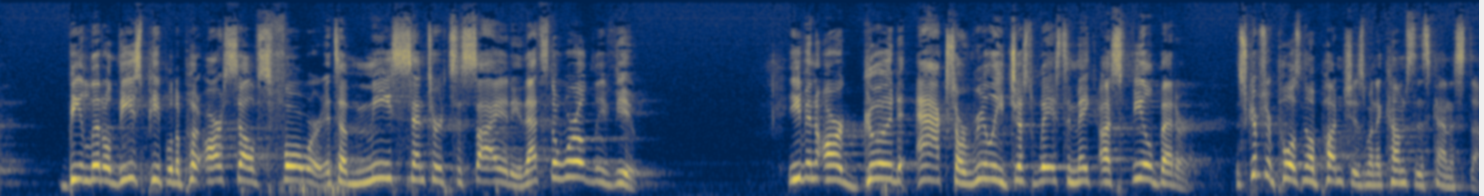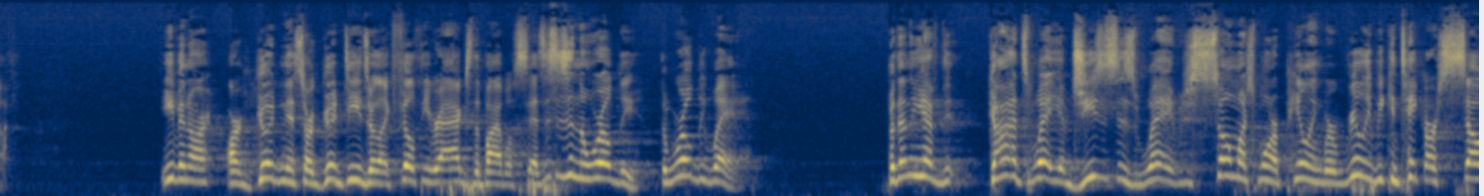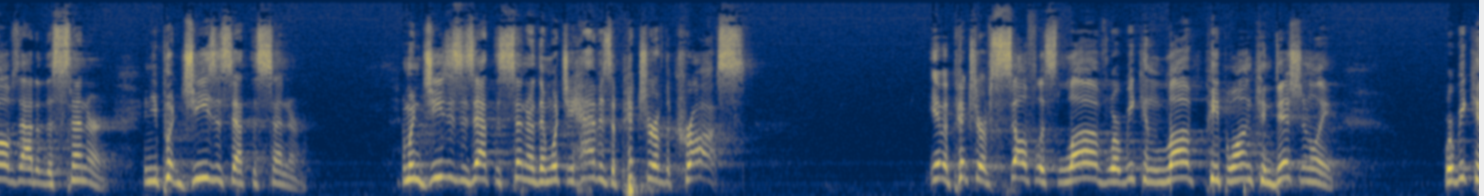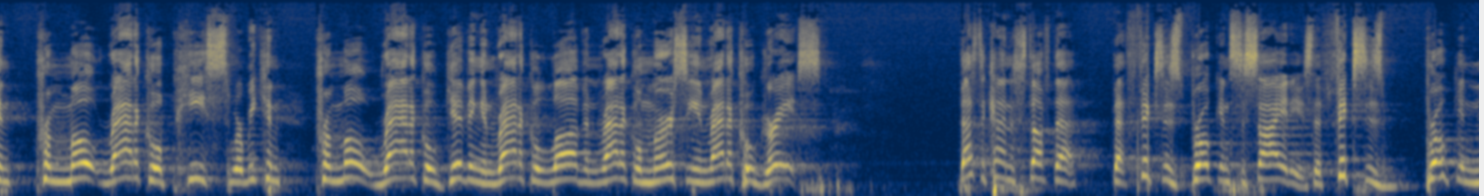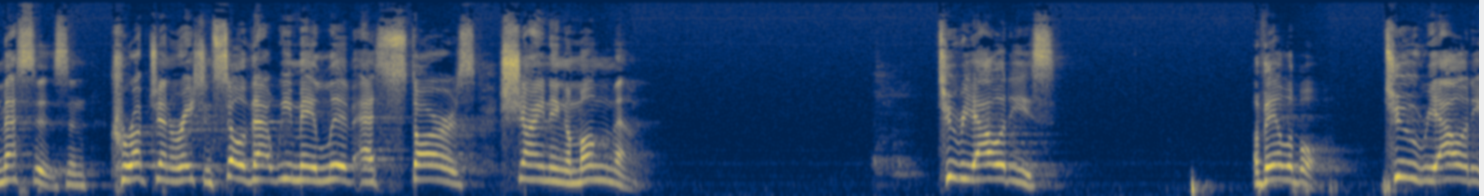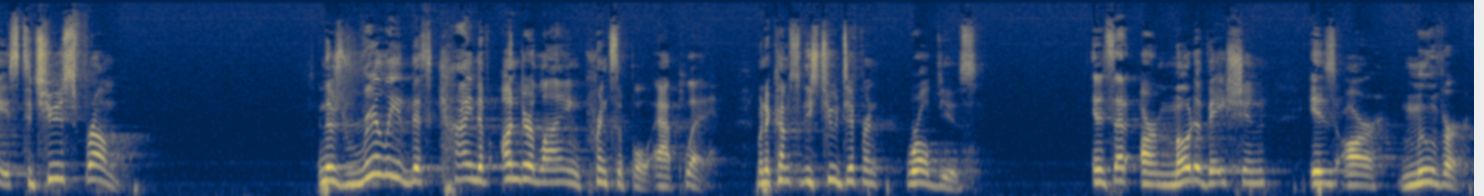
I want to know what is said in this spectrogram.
belittle these people to put ourselves forward. It's a me centered society. That's the worldly view. Even our good acts are really just ways to make us feel better. The scripture pulls no punches when it comes to this kind of stuff. Even our, our goodness, our good deeds are like filthy rags, the Bible says. This is in the worldly, the worldly way. But then you have God's way, you have Jesus' way, which is so much more appealing, where really we can take ourselves out of the center and you put Jesus at the center. And when Jesus is at the center, then what you have is a picture of the cross. You have a picture of selfless love where we can love people unconditionally, where we can promote radical peace, where we can promote radical giving and radical love and radical mercy and radical grace. That's the kind of stuff that, that fixes broken societies, that fixes broken messes and corrupt generations so that we may live as stars shining among them. Two realities available, two realities to choose from. And there's really this kind of underlying principle at play when it comes to these two different worldviews. And it's that our motivation is our mover.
